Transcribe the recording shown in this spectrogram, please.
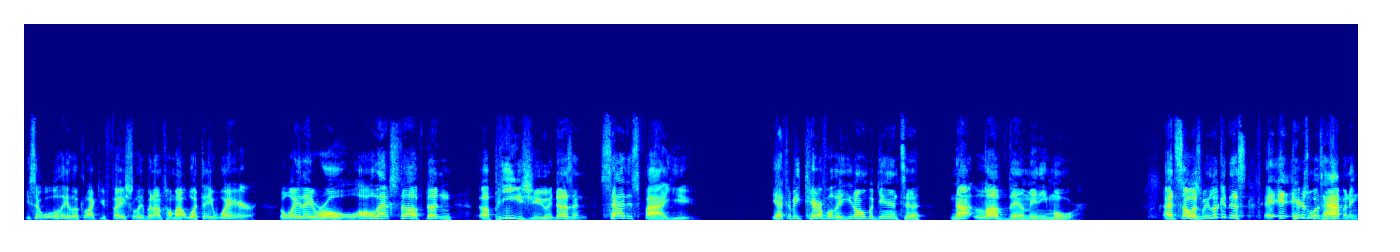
You say, well, they look like you facially, but I'm talking about what they wear, the way they roll. All that stuff doesn't appease you, it doesn't satisfy you. You have to be careful that you don't begin to not love them anymore. And so as we look at this, it, it, here's what's happening.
